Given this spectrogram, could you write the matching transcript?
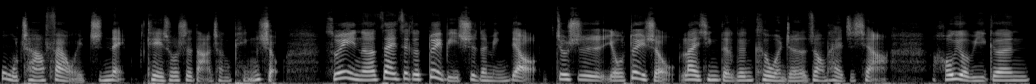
误差范围之内，可以说是打成平手。所以呢，在这个对比式的民调，就是有对手赖清德跟柯文哲的状态之下，侯友谊跟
